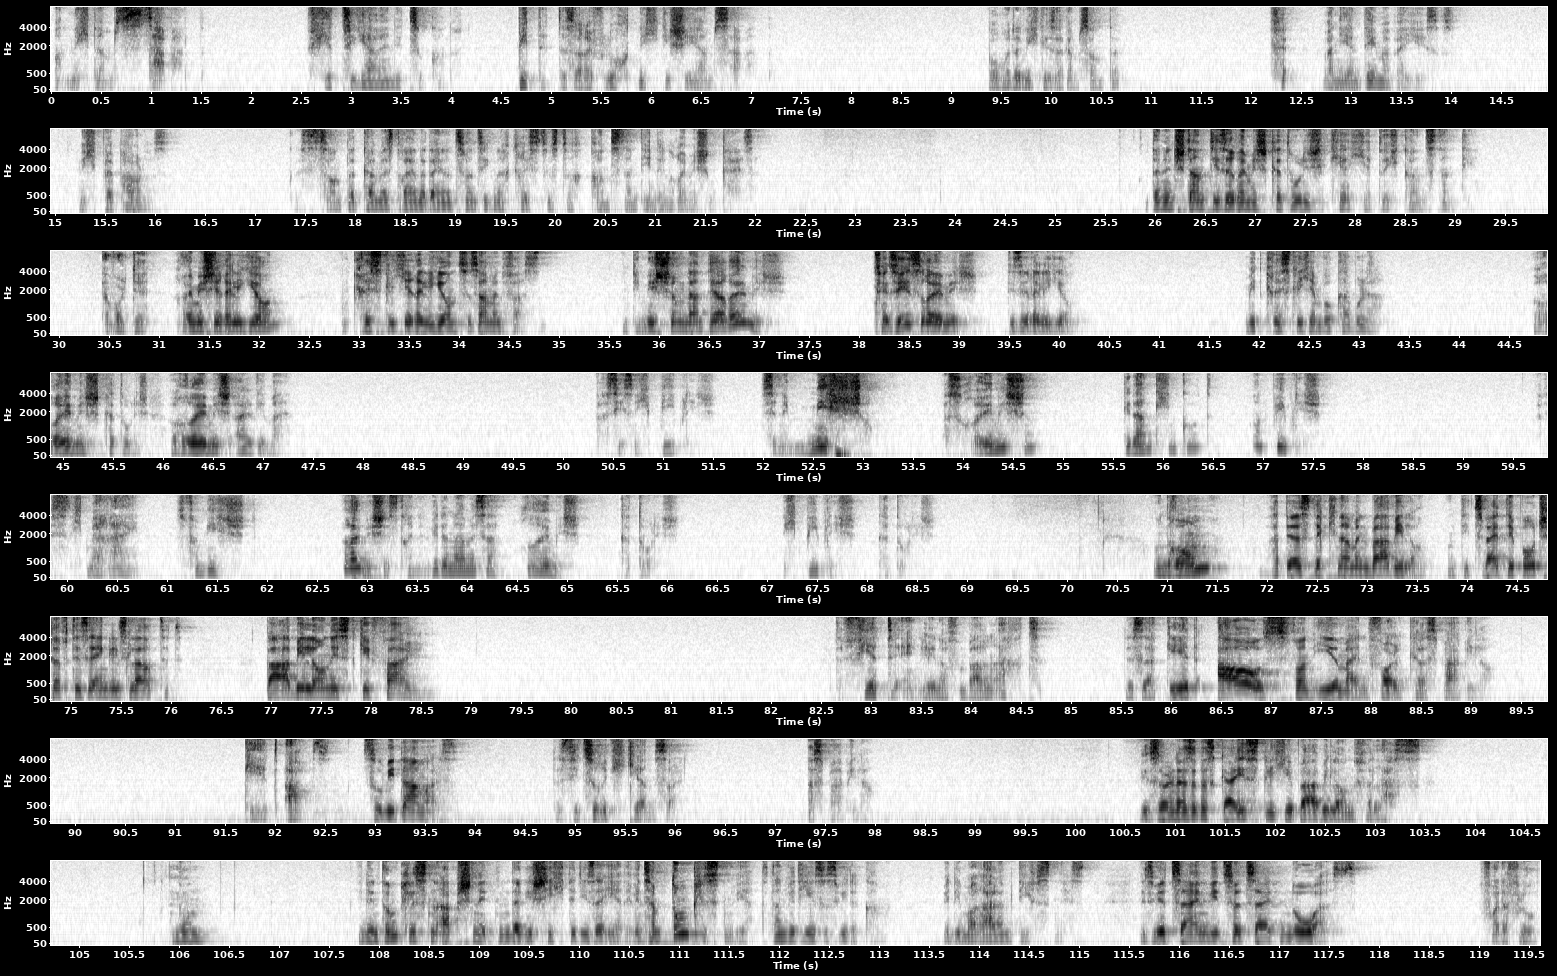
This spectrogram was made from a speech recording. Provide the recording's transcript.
und nicht am Sabbat. 40 Jahre in die Zukunft. Bittet, dass eure Flucht nicht geschehe am Sabbat. Warum hat er nicht gesagt am Sonntag? War nie ein Thema bei Jesus. Nicht bei Paulus. Sonntag kam es 321 nach Christus durch Konstantin, den römischen Kaiser. Und dann entstand diese römisch-katholische Kirche durch Konstantin. Er wollte römische Religion und christliche Religion zusammenfassen. Und die Mischung nannte er römisch. Das ist römisch, diese Religion. Mit christlichem Vokabular römisch-katholisch, römisch allgemein. Aber sie ist nicht biblisch. Es ist eine Mischung aus römischen Gedankengut und biblischen. Aber es ist nicht mehr rein, es ist vermischt. Römisch ist drinnen, wie der Name sagt, römisch-katholisch, nicht biblisch-katholisch. Und Rom hatte als Decknamen Babylon. Und die zweite Botschaft des Engels lautet, Babylon ist gefallen. Der vierte Engel in Offenbarung 18 der sagt, geht aus von ihr, mein Volk aus Babylon. Geht aus. So wie damals, dass sie zurückkehren sollten aus Babylon. Wir sollen also das geistliche Babylon verlassen. Nun, in den dunkelsten Abschnitten der Geschichte dieser Erde, wenn es am dunkelsten wird, dann wird Jesus wiederkommen, wenn die Moral am tiefsten ist. Es wird sein wie zur Zeit Noahs vor der Flut.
